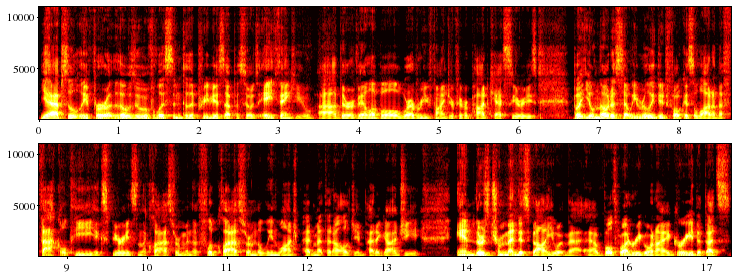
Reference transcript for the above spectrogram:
Yeah, absolutely. For those who have listened to the previous episodes, a thank you. Uh, they're available wherever you find your favorite podcast series. But you'll notice that we really did focus a lot on the faculty experience in the classroom, in the flip classroom, the lean launchpad methodology and pedagogy. And there's tremendous value in that. Uh, both Rodrigo and I agree that that's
